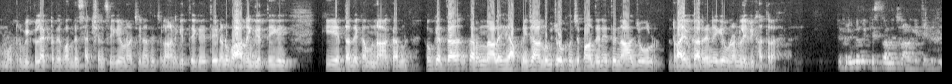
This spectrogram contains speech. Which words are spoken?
ਮੋਟਰ ਵਹੀਕਲ ਐਕਟ ਦੇ ਬੰਦੇ ਸੈਕਸ਼ਨ ਸੀਗੇ, ਉਹਨਾਂ 'ਚ ਇਹਨਾਂ ਤੇ ਚਲਾਨ ਕੀਤੇ ਗਏ, ਤੇ ਇਹਨਾਂ ਨੂੰ ਵਾਰਨਿੰਗ ਦਿੱਤੀ ਗਈ ਕਿ ਇਦਾਂ ਦੇ ਕੰਮ ਨਾ ਕਰਨ ਕਿਉਂਕਿ ਇਦਾਂ ਕਰਨ ਨਾਲ ਇਹ ਆਪਣੀ ਜਾਨ ਨੂੰ ਵੀ ਜੋਖਮ 'ਚ ਪਾਉਂਦੇ ਨੇ ਤੇ ਨਾਲ ਜੋ ਡਰਾਈਵ ਕਰ ਰਹੇ ਨੇਗੇ ਉਹਨਾਂ ਲਈ ਵੀ ਖਤਰਾ ਹੈ ਤੇ ਫਿਰ ਇਹਨਾਂ ਦੇ ਕਿਸ ਤਰ੍ਹਾਂ ਦੇ ਚਲਾਨ ਕੀਤੇ ਗਏ ਜੀ?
